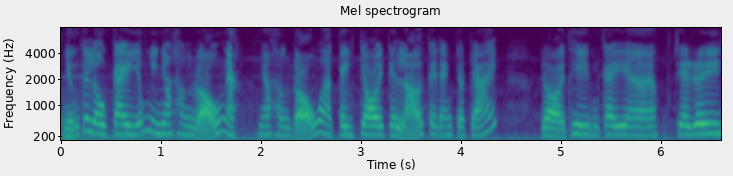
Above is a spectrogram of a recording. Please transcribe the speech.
những cái lô cây giống như nho thân rổ nè nho thân rổ à, cây trôi cây lỡ cây đang cho trái. Rồi thêm cây à, cherry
